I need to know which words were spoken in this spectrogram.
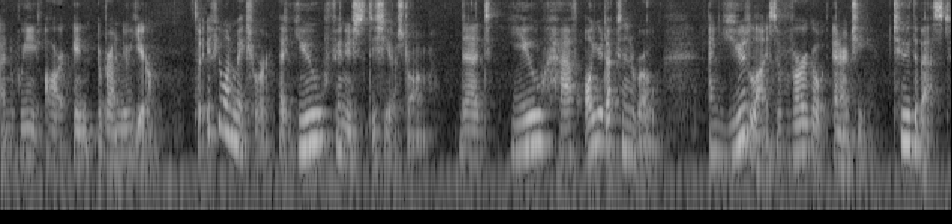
and we are in a brand new year. So if you want to make sure that you finish this year strong, that you have all your ducks in a row and utilize the Virgo energy to the best,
